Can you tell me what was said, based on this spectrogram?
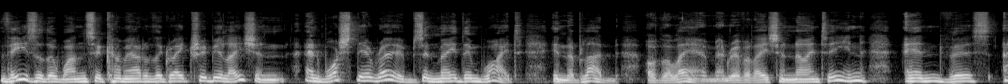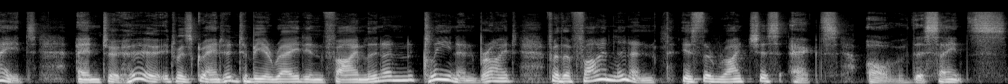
These are the ones who come out of the great tribulation and washed their robes and made them white in the blood of the Lamb. And Revelation 19 and verse 8. And to her it was granted to be arrayed in fine linen, clean and bright, for the fine linen is the righteous acts of the saints.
